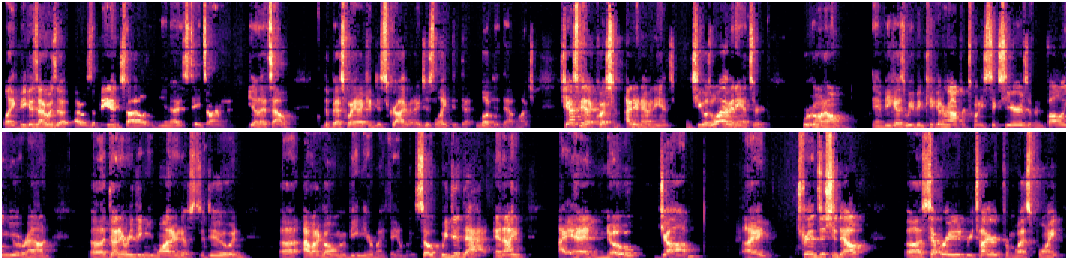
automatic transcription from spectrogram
Like because I was a I was a man child in the United States Army. You know, that's how the best way I can describe it. I just liked it that loved it that much. She asked me that question. I didn't have an answer. And she goes, Well, I have an answer. We're going home. And because we've been kicking around for 26 years, I've been following you around, uh, done everything you wanted us to do, and uh, I want to go home and be near my family. So we did that. And I I had no job. I transitioned out, uh, separated, retired from West Point,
